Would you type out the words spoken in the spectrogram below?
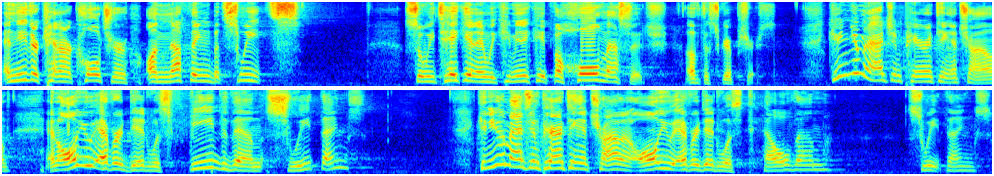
and neither can our culture, on nothing but sweets. So we take it and we communicate the whole message of the scriptures. Can you imagine parenting a child and all you ever did was feed them sweet things? Can you imagine parenting a child and all you ever did was tell them sweet things?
